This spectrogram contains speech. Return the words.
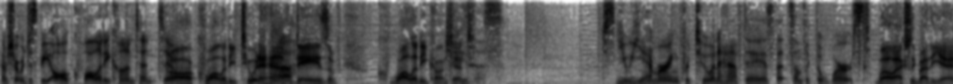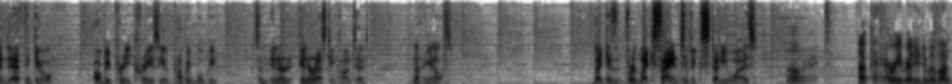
I'm sure it would just be all quality content too. all quality, two and a half Yeah. days of quality content. Jesus. Just you yammering for two and a half days? That sounds like the worst. Well, actually, by the end, I think it'll all be pretty crazy. It probably will be some inter- interesting content, nothing else. Like is for like scientific study wise. All right. Okay, are we ready to move on?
